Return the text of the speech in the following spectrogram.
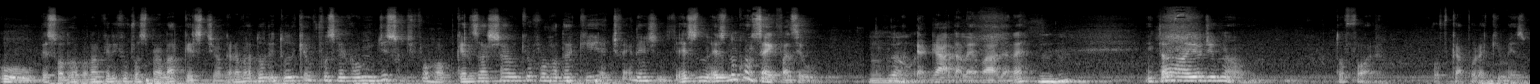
o pessoal do Roupa Nova queria que eu fosse para lá, porque eles tinham gravador e tudo, que eu fosse gravar um disco de forró, porque eles achavam que o forró daqui é diferente. Eles, eles não conseguem fazer o Não, é. pegada, a levada, né? Uhum. Então aí eu digo, não, tô fora, vou ficar por aqui mesmo.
